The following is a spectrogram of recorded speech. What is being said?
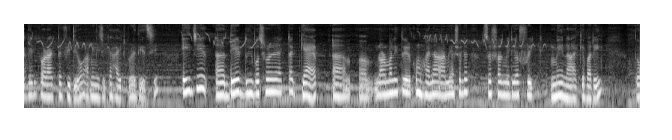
আগেরই করা একটা ভিডিও আমি নিজেকে হাইড করে দিয়েছি। এই যে দেড় দুই বছরের একটা গ্যাপ নর্মালি তো এরকম হয় না। আমি আসলে সোশ্যাল মিডিয়া ফ্রিক মেয়ে না একেবারেই। তো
